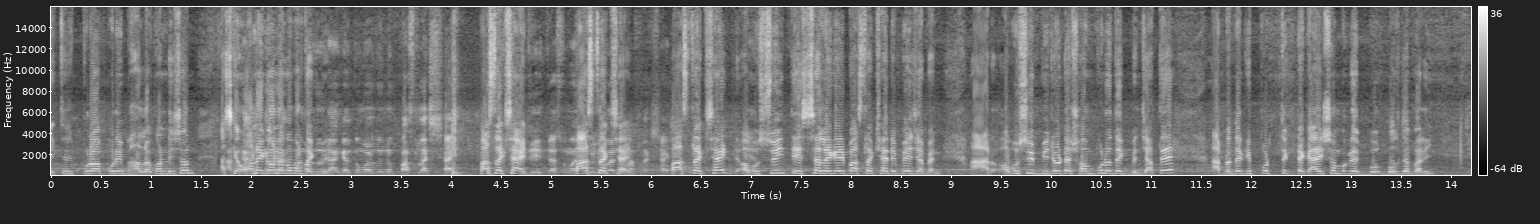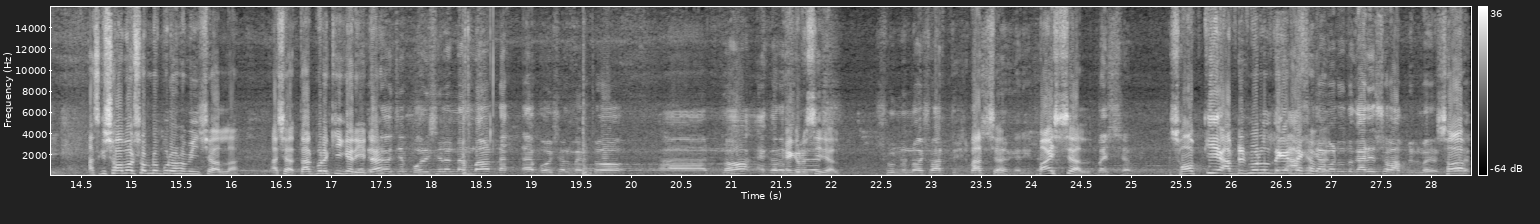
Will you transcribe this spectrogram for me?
দেখতে পুরোপুরি ভালো কন্ডিশন আজকে অনেক অনেক অফার থাকবে। তোমার জন্য পাঁচ লাখ ষাট। পাঁচ লাখ ষাট? পাঁচ লাখ ষাট। পাঁচ লাখ ষাট। অবশ্যই তেইশ সালের গাড়ি পাঁচ লাখ ষাটে পেয়ে যাবেন। আর অবশ্যই ভিডিওটা সম্পূর্ণ দেখবেন যাতে আপনাদেরকে প্রত্যেকটা গাড়ি সম্পর্কে বলতে পারি। আজকে সবার স্বপ্ন পূরণ হবে ইনশাআল্লাহ। আচ্ছা তারপরে কি গাড়ি এটা হচ্ছে বরিশালের নাম্বার বরিশাল মেট্রো ন এগারো এগারো শূন্য নয়শো আটত্রিশ আচ্ছা সালের গাড়ি এটা। বাইশ সাল বাইশ সাল সব কি আপডেট মডেল থেকে দেখাবে? আমার তো গাড়ির সব আপডেট সব-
